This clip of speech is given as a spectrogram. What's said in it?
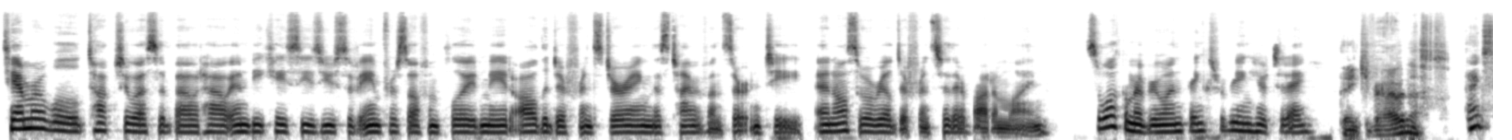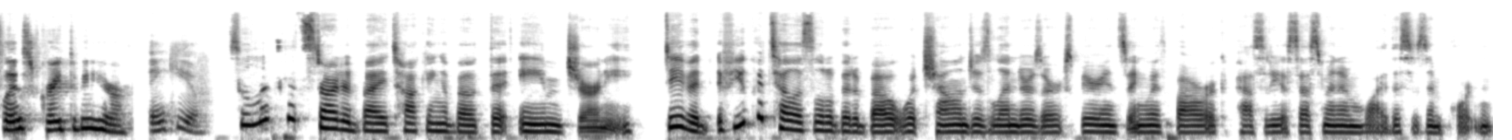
Tamara will talk to us about how NBKC's use of AIM for self employed made all the difference during this time of uncertainty and also a real difference to their bottom line. So, welcome everyone. Thanks for being here today. Thank you for having us. Thanks, Liz. Great to be here. Thank you. So, let's get started by talking about the AIM journey. David, if you could tell us a little bit about what challenges lenders are experiencing with borrower capacity assessment and why this is important.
